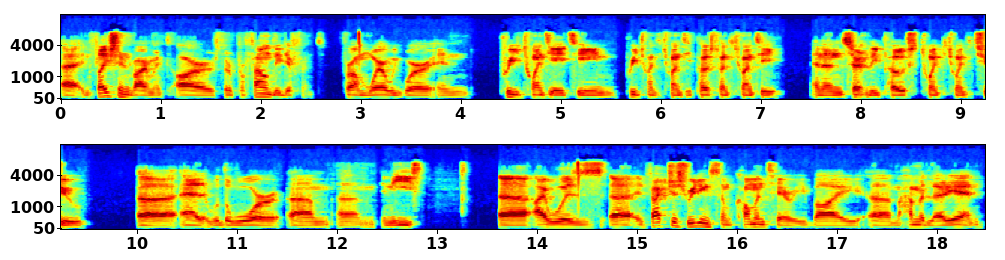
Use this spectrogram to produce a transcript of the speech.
uh, inflation environment are sort of profoundly different from where we were in pre 2018, pre 2020, post 2020, and then certainly post 2022 uh, with the war um, um, in the East. Uh, I was, uh, in fact, just reading some commentary by uh, Mohamed El-Erian,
